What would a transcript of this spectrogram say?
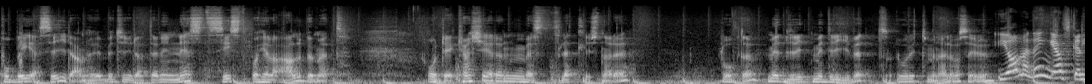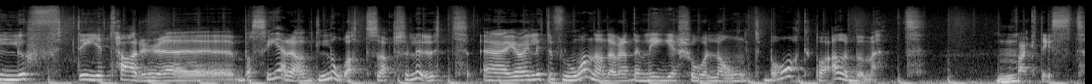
på B-sidan. Det betyder att den är näst sist på hela albumet. Och det kanske är den mest lättlyssnade låten? Med, med drivet och rytmerna, eller vad säger du? Ja, men det är en ganska luftig gitarrbaserad låt, så absolut. Eh, jag är lite förvånad över att den ligger så långt bak på albumet. Mm. Faktiskt.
